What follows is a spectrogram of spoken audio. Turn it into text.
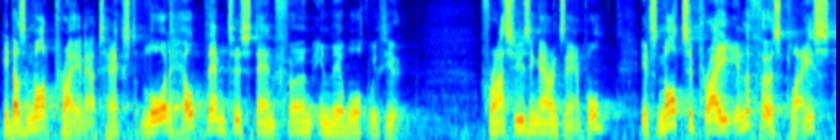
He does not pray in our text, Lord, help them to stand firm in their walk with you for us using our example, it's not to pray in the first place,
